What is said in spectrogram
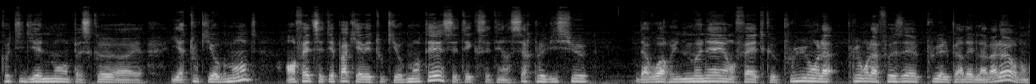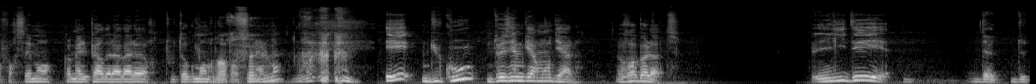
quotidiennement parce que euh, il y a tout qui augmente. En fait, c'était pas qu'il y avait tout qui augmentait, c'était que c'était un cercle vicieux d'avoir une monnaie en fait que plus on la plus on la faisait, plus elle perdait de la valeur. Donc forcément, comme elle perd de la valeur, tout augmente On proportionnellement. Et du coup, deuxième guerre mondiale, rebelote. L'idée de, de-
